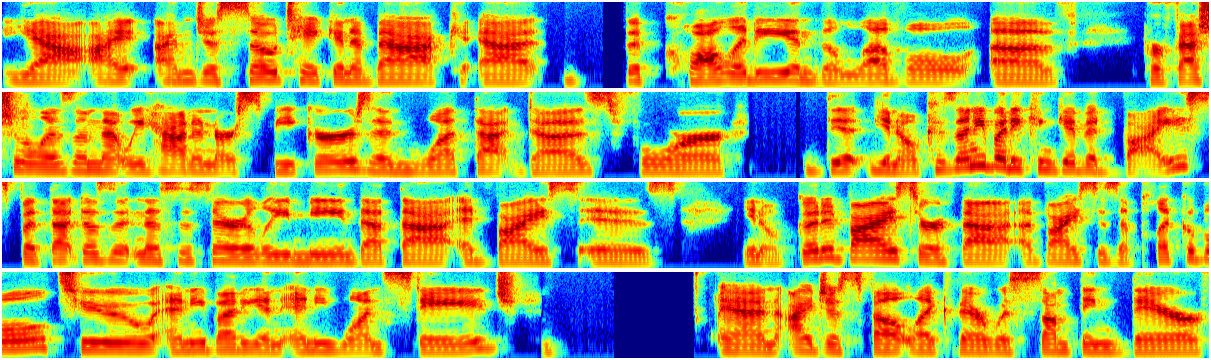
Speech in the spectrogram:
yeah, I, I'm just so taken aback at the quality and the level of professionalism that we had in our speakers and what that does for the you know because anybody can give advice but that doesn't necessarily mean that that advice is you know good advice or if that advice is applicable to anybody in any one stage. And i just felt like there was something there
